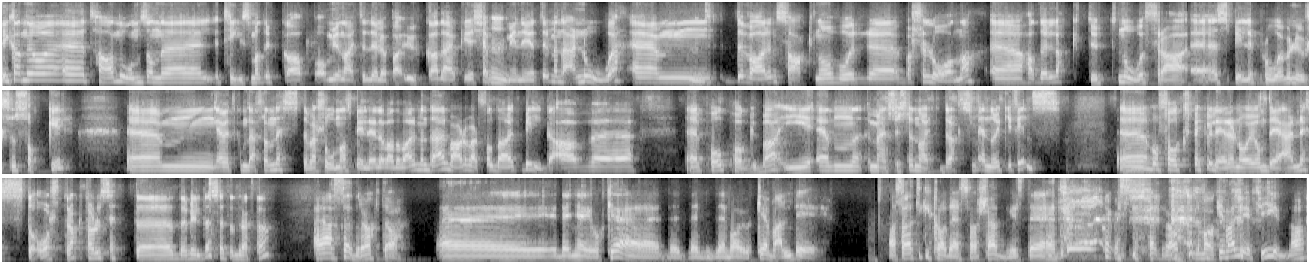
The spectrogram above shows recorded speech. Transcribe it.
Vi kan jo eh, ta noen sånne ting som har dukka opp om United i løpet av uka. Det er jo ikke kjempemye nyheter, men det er noe. Um, Det var en sak nå hvor eh, Barcelona eh, hadde lagt ut noe fra eh, spillet Pro Evolution Soccer. Um, jeg vet ikke om det er fra neste versjon av spillet, eller hva det var, men der var det i hvert fall da et bilde av eh, eh, Paul Pogba i en Manchester United-drakt som ennå ikke fins. Og folk spekulerer nå i om det er neste års drakt. Har du sett eh, det bildet? Sett den drakta? Jeg har sett drakta. Eh, den er jo ikke den, den var jo ikke veldig Altså, Jeg vet ikke hva det er som har skjedd. hvis det er, hvis det er drakt. Den var ikke veldig fin. da.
